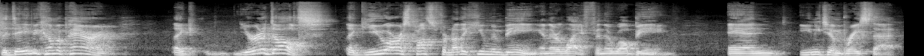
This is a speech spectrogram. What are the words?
The day you become a parent, like you're an adult. Like you are responsible for another human being and their life and their well-being, and you need to embrace that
